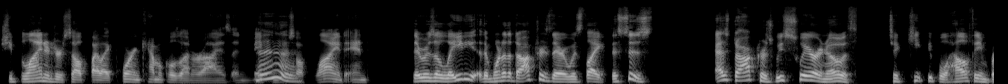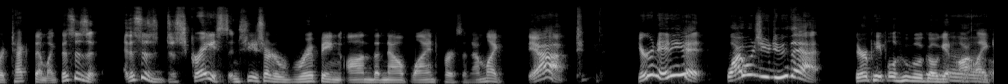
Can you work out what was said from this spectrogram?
She blinded herself by like pouring chemicals on her eyes and making Ah. herself blind. And there was a lady, one of the doctors there was like, "This is, as doctors, we swear an oath to keep people healthy and protect them. Like this is a this is a disgrace." And she started ripping on the now blind person. I'm like, "Yeah, you're an idiot. Why would you do that?" There are people who will go get uh, like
